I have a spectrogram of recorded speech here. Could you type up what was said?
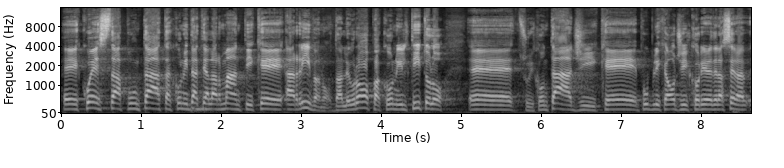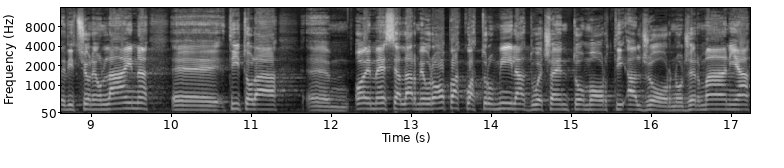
eh, questa puntata con i dati allarmanti che arrivano dall'Europa con il titolo eh, sui contagi che pubblica oggi il Corriere della Sera, edizione online, eh, titola ehm, OMS allarme Europa, 4.200 morti al giorno, Germania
